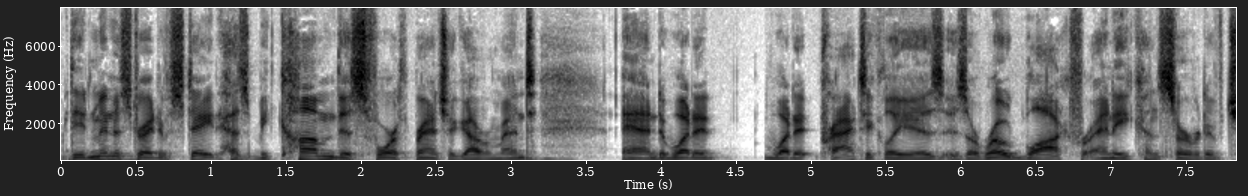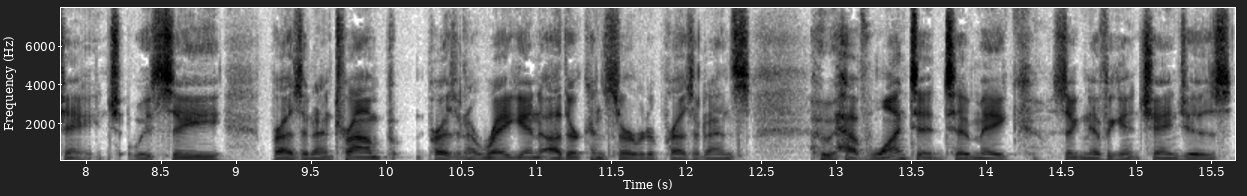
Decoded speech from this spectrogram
the administrative state has become this fourth branch of government, mm-hmm. and what it what it practically is is a roadblock for any conservative change. We see President Trump, President Reagan, other conservative presidents who have wanted to make significant changes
